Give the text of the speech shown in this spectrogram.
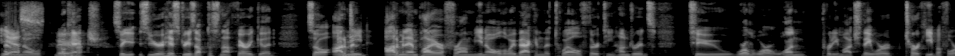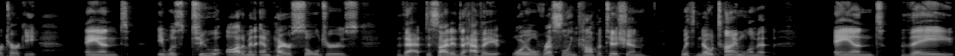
don't Yes. Okay. much. So, you, so your history is up to snuff. Very good. So Ottoman Indeed. Ottoman Empire from you know all the way back in the 12 1300s to World War One pretty much they were Turkey before Turkey and it was two Ottoman Empire soldiers that decided to have a oil wrestling competition with no time limit and they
